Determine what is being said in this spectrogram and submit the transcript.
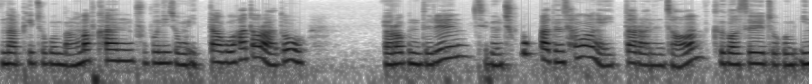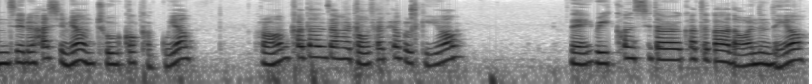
눈앞이 조금 막막한 부분이 좀 있다고 하더라도, 여러분들은 지금 축복받은 상황에 있다라는 점, 그것을 조금 인지를 하시면 좋을 것 같고요. 그럼 카드 한 장을 더 살펴볼게요. 네, Reconsider 카드가 나왔는데요.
